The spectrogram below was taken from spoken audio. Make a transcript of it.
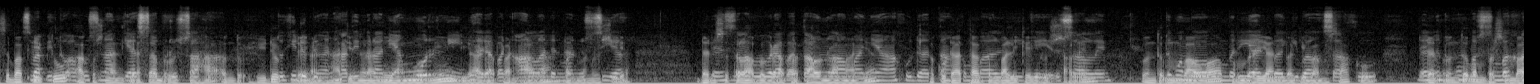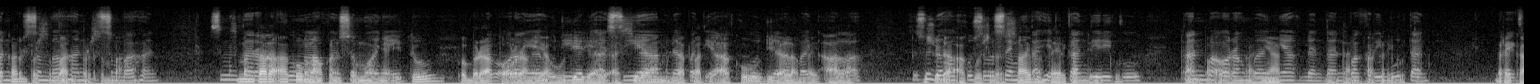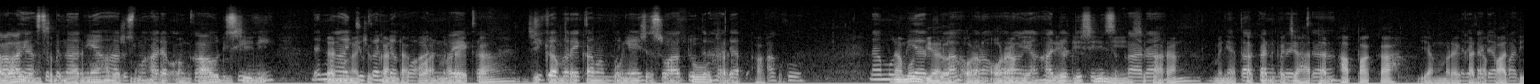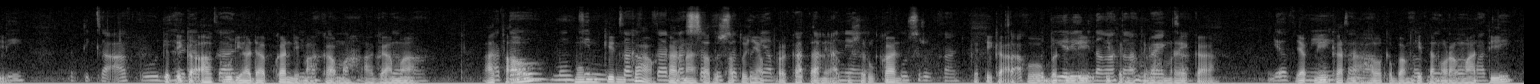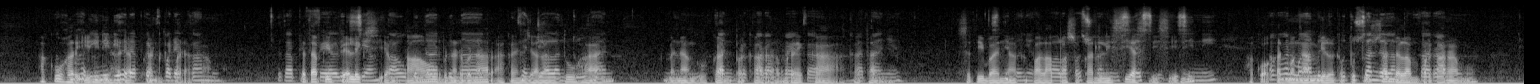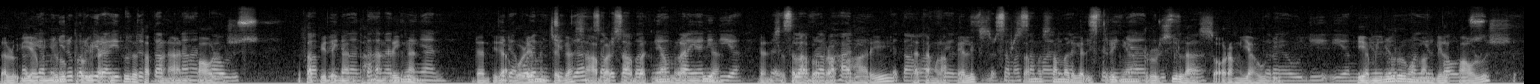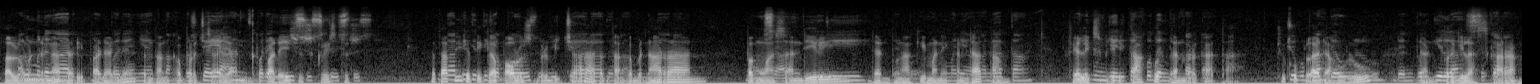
Sebab itu aku senantiasa berusaha untuk hidup dengan hati nurani yang murni di hadapan Allah dan manusia dan setelah beberapa tahun lamanya aku datang kembali ke Yerusalem untuk membawa pemberian bagi bangsaku dan untuk mempersembahkan persembahan-persembahan. Sementara aku melakukan semuanya itu, beberapa orang Yahudi dari Asia mendapati aku di dalam bait Allah. Sesudah aku selesai mentahirkan diriku tanpa orang banyak dan tanpa keributan. Mereka lah yang sebenarnya harus menghadap engkau di sini dan, mengajukan dakwaan mereka jika mereka mempunyai sesuatu terhadap aku. Namun, Namun biarlah orang-orang yang hadir di sini sekarang menyatakan kejahatan. Apakah yang mereka dapati ketika aku ketika aku dihadapkan di mahkamah agama? atau mungkinkah karena satu-satunya perkataan yang aku serukan ketika aku berdiri di tengah-tengah mereka. yakni karena hal kebangkitan orang mati aku hari ini dihadapkan kepada kamu. Tetapi Felix yang tahu benar-benar akan jalan Tuhan menangguhkan perkara mereka, katanya. Setibanya kepala pasukan Lisias di sini, aku akan mengambil keputusan dalam perkaramu. Lalu ia menyuruh perwira itu tetap menahan Paulus, tetapi dengan tahanan ringan, dan tidak, boleh mencegah sahabat-sahabatnya melayani dia. Dan setelah beberapa hari, datanglah Felix bersama-sama dengan istrinya Drusilla, seorang Yahudi. Ia menyuruh memanggil Paulus, lalu mendengar daripadanya tentang kepercayaan kepada Yesus Kristus. Tetapi ketika Paulus berbicara tentang kebenaran, penguasaan diri, dan penghakiman yang akan datang, Felix menjadi takut dan berkata, Cukuplah dahulu dan pergilah sekarang.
